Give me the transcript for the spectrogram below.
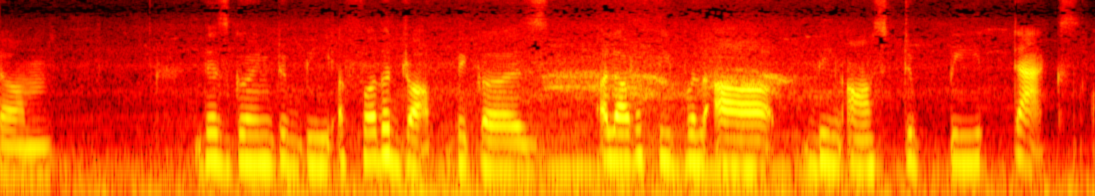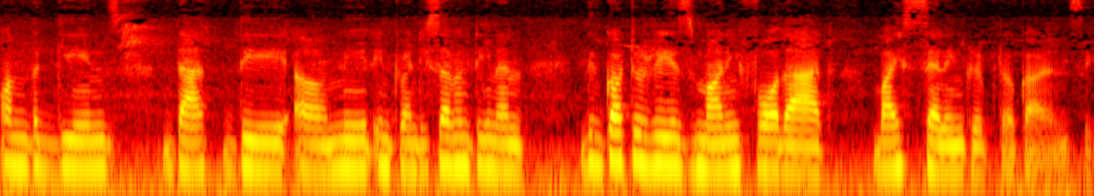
um, there's going to be a further drop because a lot of people are being asked to pay tax on the gains that they uh, made in 2017 and they've got to raise money for that by selling cryptocurrency.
